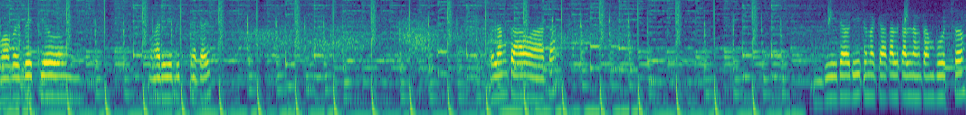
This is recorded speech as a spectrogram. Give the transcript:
Bumabibrate yung mga rivets niya guys. Walang tao ata. Hindi daw dito nagkakalkal ng tambutso.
